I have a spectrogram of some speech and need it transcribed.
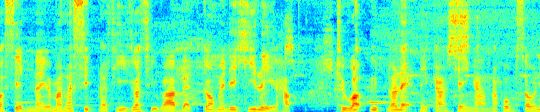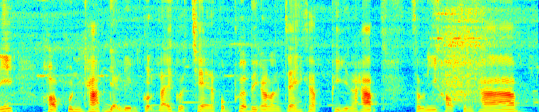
3%ในประมาณสัก 10 นาทีก็ถือว่าแบตก็ไม่ได้ขี้เหร่ครับ ถือว่าอึดแล้วแหละในการใช้งานนะผมสำหรับวันนี้ขอบคุณครับ อย่าลืมกดไลค์กดแชร์นะผมเพื่อเป็นกำลังใจให้กับพีนะครับสำหรับวันนี้ขอบคุณครับ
